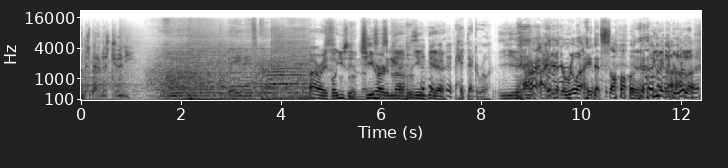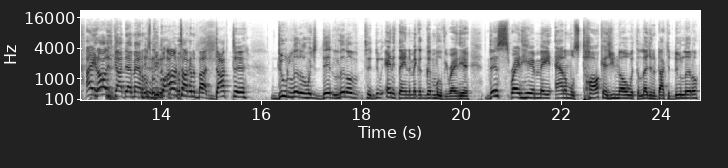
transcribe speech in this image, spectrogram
on this perilous journey. All right, folks, you seen enough. You Jesus heard enough. You- yeah, I hate that gorilla. yeah. I hate that gorilla. I hate that song. You hate that gorilla. I hate all these goddamn animals. People, I'm talking about Doctor Dolittle, which did little to do anything to make a good movie right here. This right here made animals talk, as you know, with the legend of Doctor Dolittle,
